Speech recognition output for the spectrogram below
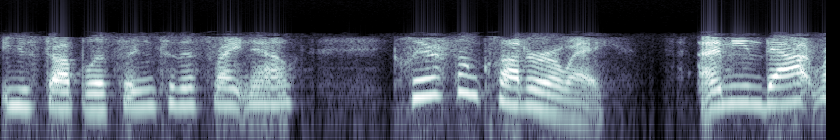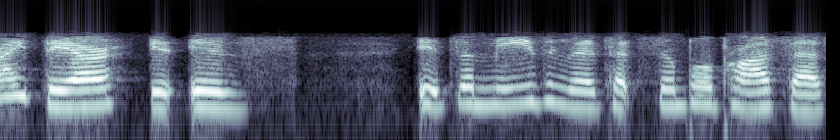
you stop listening to this right now, clear some clutter away. I mean, that right there is it's amazing that it's that simple process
